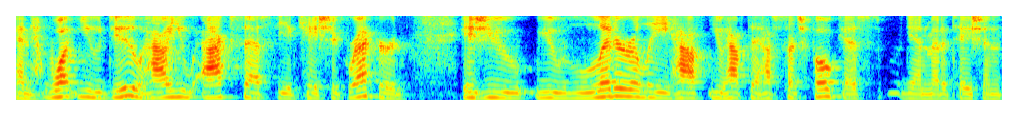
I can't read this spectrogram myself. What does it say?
And what you do how you access the akashic record is you you literally have you have to have such focus again meditation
